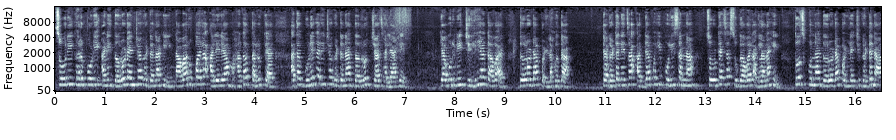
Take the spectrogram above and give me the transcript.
चोरी घरफोडी आणि दरोड्यांच्या घटनांनी नावारूपाला आलेल्या महागाव तालुक्यात आता गुन्हेगारीच्या घटना दररोजच्या झाल्या आहेत. यापूर्वी चिल्ली या गावात दरोडा पडला होता. त्या घटनेचा अद्यापही पोलिसांना चोरट्याचा सुगावा लागला नाही. तोच पुन्हा दरोडा पडल्याची घटना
